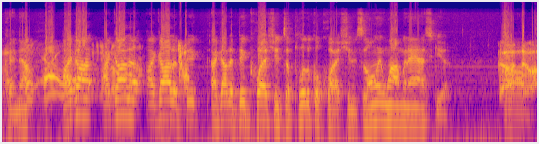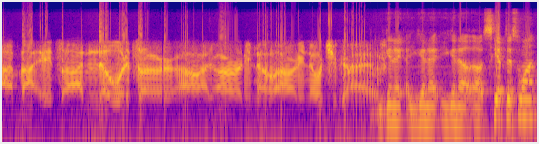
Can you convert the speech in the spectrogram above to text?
Okay, now we'll grow I got on it, you I got a I got a big I got a big question. It's a political question. It's the only one I'm gonna ask you. I know. I, I, it's I know what it's. Uh, I already know. I already know what you're gonna ask. You gonna you gonna you gonna uh, skip this one?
